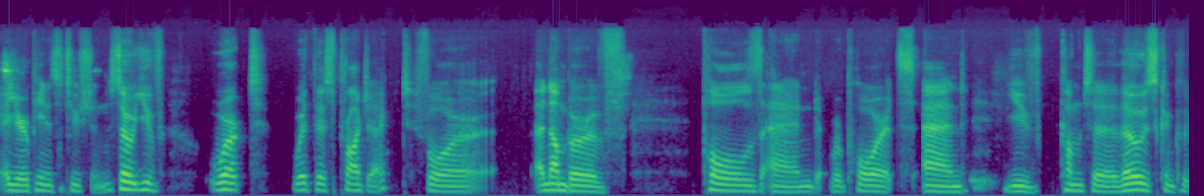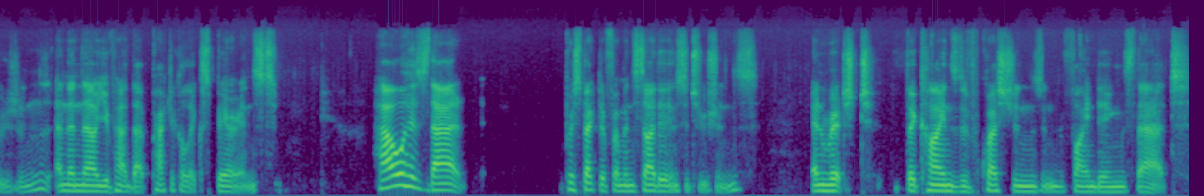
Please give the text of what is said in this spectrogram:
a European institution. So, you've worked with this project for a number of polls and reports and you've come to those conclusions and then now you've had that practical experience. How has that perspective from inside the institutions enriched the kinds of questions and findings that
